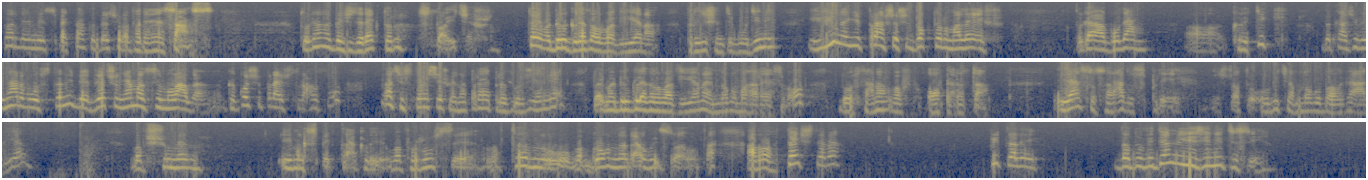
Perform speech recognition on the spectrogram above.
Първият ми спектакъл беше в Ренесанс. Тогава беше директор Стойчев. Той има бил гледал във Виена предишните години и винаги пращаше доктор Малеев, тогава голям а, критик, да каже, Винарова, остани, бе, вече няма си млада. Какво ще правиш странство? Значи Стойчев ми направи предложение, той ме бил гледал във Виена и много ме харесвал, да остана в операта. И аз с радост приех, защото обичам много България. В Шумен имах спектакли, в Русе, в Търново, в Горна Ралвица, а в Пещера питали да доведем и жените си.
